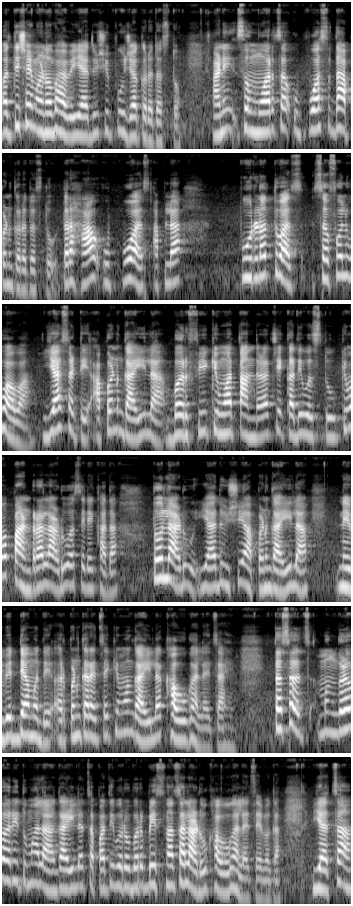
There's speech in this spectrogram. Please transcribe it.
अतिशय मनोभावे या दिवशी पूजा करत असतो. आणि सोमवारचा उपवाससुद्धा आपण करत असतो. तर हा उपवास आपला पूर्णत्वास सफल व्हावा यासाठी आपण गाईला बर्फी किंवा तांदळाची एखादी वस्तू किंवा पांढरा लाडू असेल एखादा तो लाडू या दिवशी आपण गाईला नैवेद्यामध्ये अर्पण करायचं आहे किंवा गाईला खाऊ घालायचा आहे. तसंच मंगळवारी तुम्हाला गाईला चपातीबरोबर बेसनाचा लाडू खाऊ घालायचा आहे बघा. याचा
